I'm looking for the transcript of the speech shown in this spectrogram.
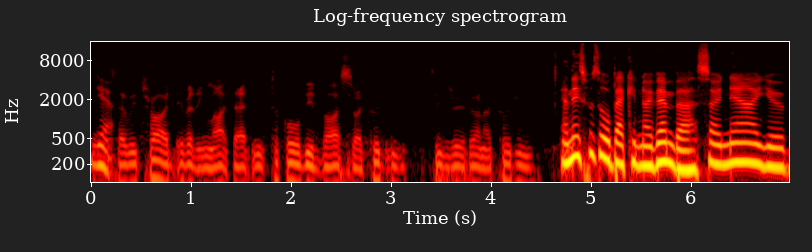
Yeah. So we tried everything like that, and took all the advice that I could, and visited everyone I could, and And this was all back in November, so now you're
